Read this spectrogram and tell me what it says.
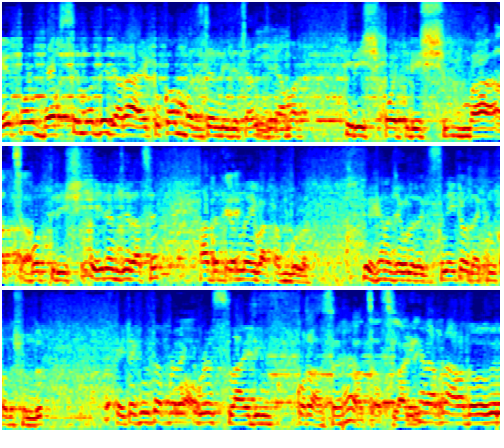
এরপর বক্সের মধ্যে যারা একটু কম বাজেটের নিতে চান যে আমার তিরিশ পঁয়ত্রিশ বা আচ্ছা। বত্রিশ এই রেঞ্জের আছে তাদের জন্য এই বাটআপগুলো এখানে যেগুলো দেখতেছেন এটাও দেখেন কত সুন্দর। এটা কিন্তু আপনার একেবারে স্লাইডিং করা আছে হ্যাঁ? আচ্ছা, sliding এখানে। আপনার আলাদাভাবে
